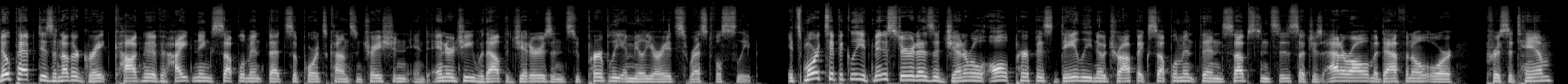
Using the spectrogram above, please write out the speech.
Noopept is another great cognitive heightening supplement that supports concentration and energy without the jitters and superbly ameliorates restful sleep. It's more typically administered as a general all purpose daily nootropic supplement than substances such as Adderall, modafinil, or piracetam.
